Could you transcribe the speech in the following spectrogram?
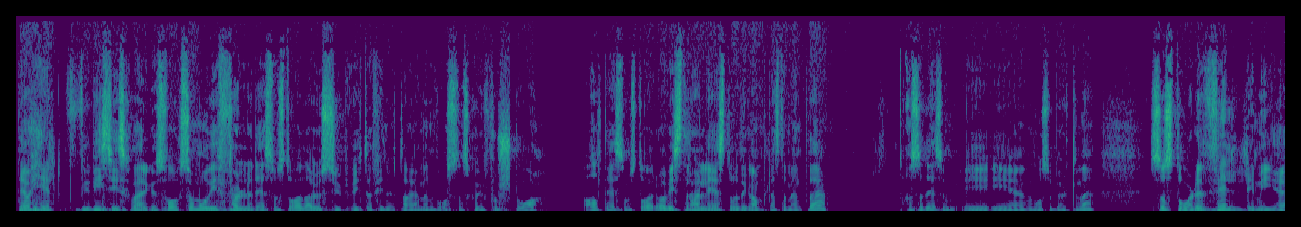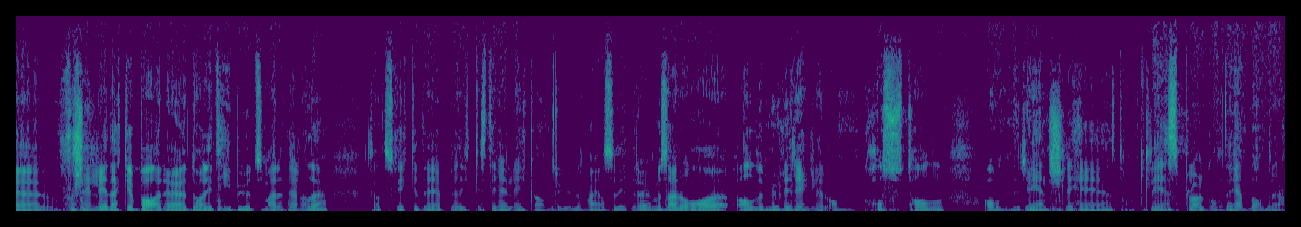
det er jo helt, Hvis vi skal være Guds folk, så må vi følge det som står. Det er jo superviktig å finne ut av ja, men hvordan skal vi forstå alt det som står. Og hvis dere har lest noe i Det gamle testamentet, altså det som i, i Mosebøkene, så står det veldig mye forskjellig. Det er ikke bare Du har de ti bud, som er en del av det. Skal ikke drepe, ikke stjele, ikke andre guder meg osv. Men så er det òg alle mulige regler om kosthold, om renslighet, om klesplagg, om det ene og det andre.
